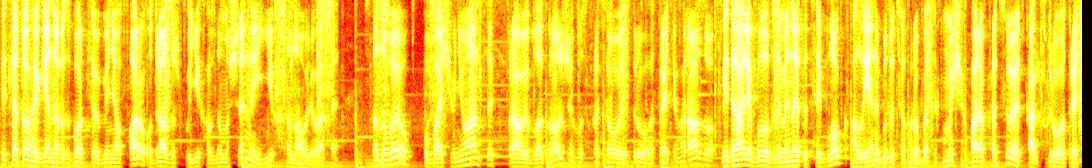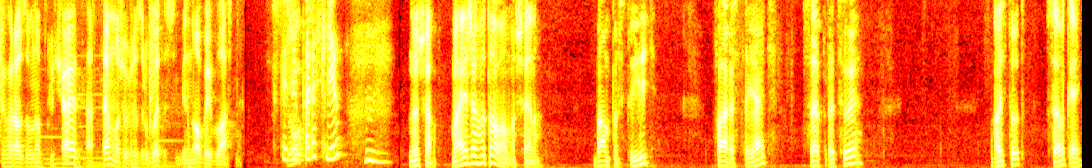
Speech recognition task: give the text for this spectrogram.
Після того, як я на розборці обміняв фару, одразу ж поїхав до машини її встановлювати. Встановив, побачив нюансик, правий блок розжигу спрацьовує з другого, третього разу. В ідеалі було б замінити цей блок, але я не буду цього робити, тому що фара працює так, з другого, третього разу вона включається. Це може вже зробити собі новий власник. Скажи пару слів. Ну що, майже готова машина. Бампер стоїть, фари стоять, все працює. Ось тут, все окей,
